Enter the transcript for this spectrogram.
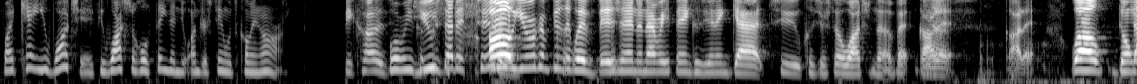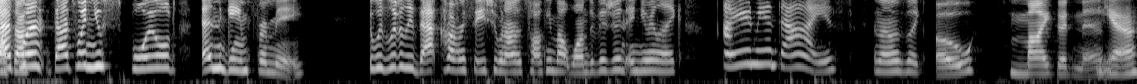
Why can't you watch it? If you watch the whole thing, then you understand what's going on. because What were you you, said it too. Oh, you were confused with Vision and everything because you didn't get to because you're still watching the event. Got Yes. it. Got it. Well, don't That's watch. when that's when you spoiled Endgame for me. It was literally that conversation when I was talking about WandaVision and you were like, Iron Man dies. And I was like, Oh my goodness. Yeah,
